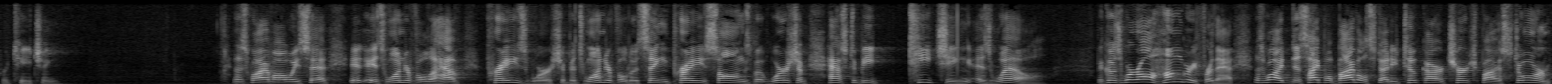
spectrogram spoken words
for teaching? That's why I've always said it, it's wonderful to have praise worship. It's wonderful to sing praise songs, but worship has to be teaching as well. Because we're all hungry for that. That's why Disciple Bible Study took our church by a storm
